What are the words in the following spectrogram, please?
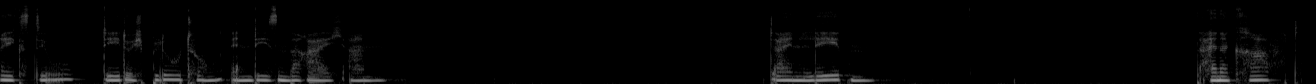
regst du die Durchblutung in diesem Bereich an. Dein Leben, deine Kraft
